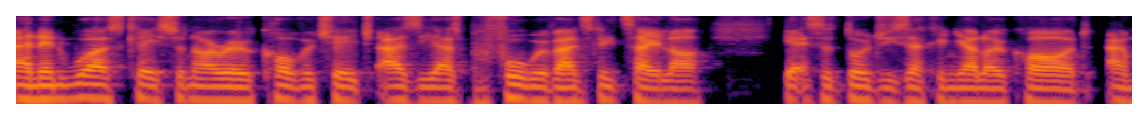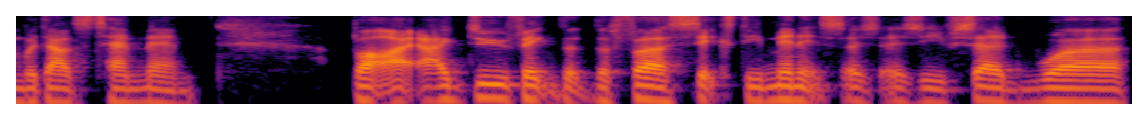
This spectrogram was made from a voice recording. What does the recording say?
and in worst case scenario, Kovacic, as he has before with Anthony Taylor, gets a dodgy second yellow card, and we're down to 10 men. But I, I do think that the first 60 minutes, as, as you've said, were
